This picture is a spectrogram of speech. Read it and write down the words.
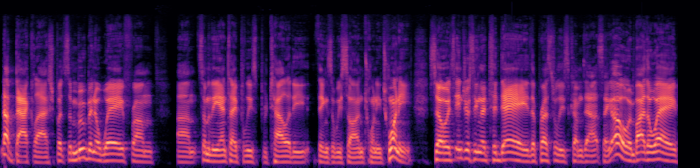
not backlash but some movement away from um, some of the anti-police brutality things that we saw in 2020. So it's interesting that today the press release comes out saying, "Oh, and by the way,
